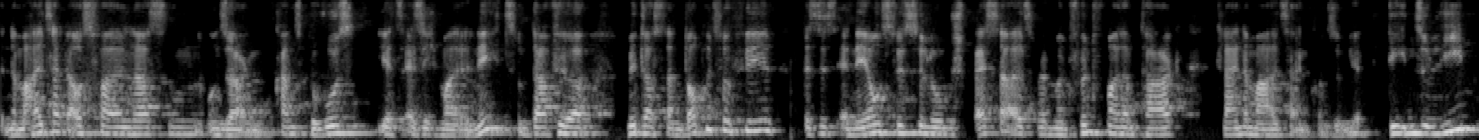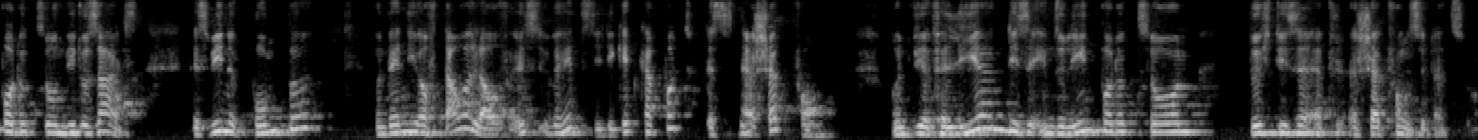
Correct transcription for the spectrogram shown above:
eine Mahlzeit ausfallen lassen und sagen, ganz bewusst, jetzt esse ich mal nichts und dafür mittags dann doppelt so viel. Das ist ernährungsphysiologisch besser, als wenn man fünfmal am Tag kleine Mahlzeiten konsumiert. Die Insulinproduktion, wie du sagst, ist wie eine Pumpe und wenn die auf Dauerlauf ist, überhitzt die, die geht kaputt. Das ist eine Erschöpfung. Und wir verlieren diese Insulinproduktion durch diese Erschöpfungssituation.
